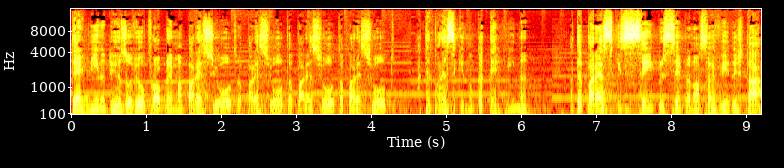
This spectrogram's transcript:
termina de resolver o problema, aparece outro, aparece outro, aparece outro, aparece outro. Até parece que nunca termina. Até parece que sempre, sempre a nossa vida está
